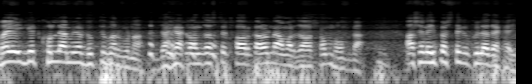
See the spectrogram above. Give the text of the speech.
ভাই এই গেট খুললে আমি আর ঢুকতে পারব না। জায়গা কনজাস্টেড হওয়ার কারণে আমার যাওয়া সম্ভব না। আসেন এই পাশ থেকে খুলে দেখাই।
